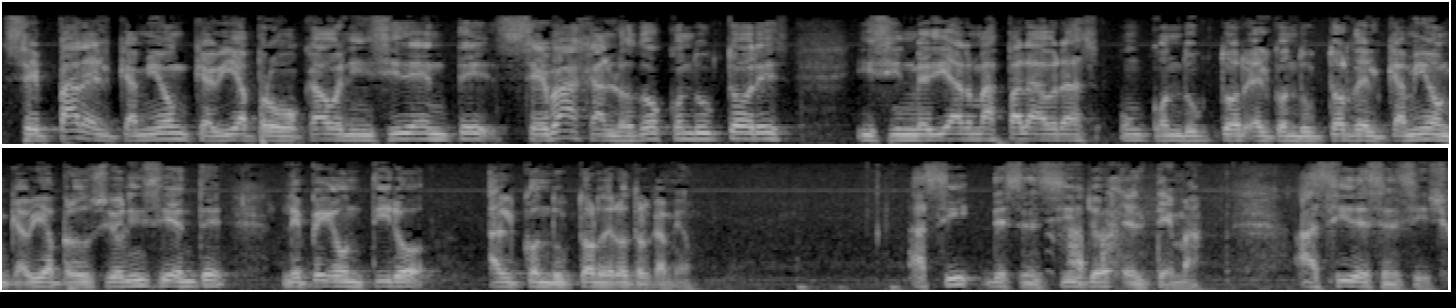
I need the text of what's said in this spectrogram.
se para el camión que había provocado el incidente, se bajan los dos conductores y sin mediar más palabras, un conductor, el conductor del camión que había producido el incidente, le pega un tiro al conductor del otro camión. Así de sencillo el tema. Así de sencillo.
